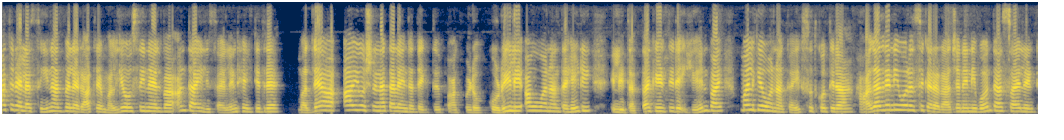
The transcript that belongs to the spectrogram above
ಆತರ ಎಲ್ಲ ಸೀನ್ ಆದ್ಮೇಲೆ ರಾತ್ರಿ ಮಲ್ಗೆ ಹೊಸೀನೇ ಅಲ್ವಾ ಅಂತ ಇಲ್ಲಿ ಸೈಲೆಂಟ್ ಹೇಳ್ತಿದ್ರೆ. ಮೊದ್ಲೇ ಆ- ಯೋಚನೆನ ತಲೆಯಿಂದ ತೆಗೆದು ಹಾಕ್ಬಿಡು. ಕೊಡಿಲಿ ಅವ್ವನ ಅಂತ ಹೇಳಿ ಇಲ್ಲಿ ದತ್ತ ಕೇಳ್ತಿದೆ. ಏನ್ ಬಾಯ್ ಮಲ್ಗೆ ಹೂವನ ಕೈಗೆ ಸುತ್ಕೋತೀರಾ? ಹಾಗಾದ್ರೆ ನೀವು ರಸಿಕರ ರಾಜನೇ ನೀವು ಅಂತ ಸೈಲೆಂಟ್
